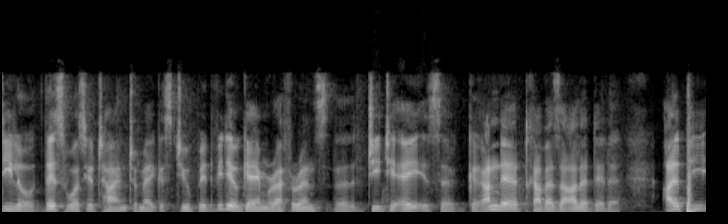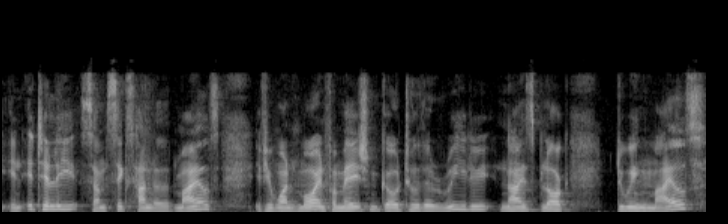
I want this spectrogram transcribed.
Dilo, this was your time to make a stupid video game reference. The GTA is a Grande Traversata delle Alpi in Italy, some 600 miles. If you want more information, go to the really nice blog Doing Miles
